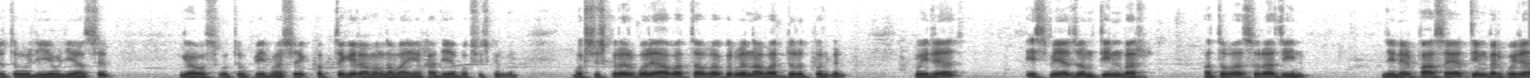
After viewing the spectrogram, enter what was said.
যত উলিয়া উলিয়া আছেন গাউস কুতুব পীর মাসেক প্রত্যেকের আমল নামায় হাদিয়া বকশিস করবেন। বকশিস করার পরে আবার তাওবা করবেন আবার দূরত পড়বেন। কইরা ইসমে আজম তিনবার অথবা সুরা জিন জিনের পাঁচ আয়াত তিনবার পইরা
